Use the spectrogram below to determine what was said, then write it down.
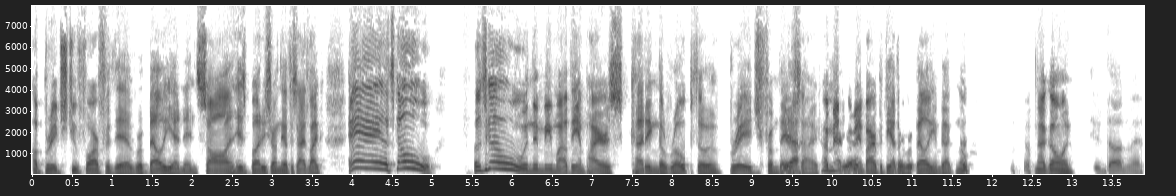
a bridge too far for the rebellion and saul and his buddies are on the other side like hey let's go let's go and then meanwhile the empire's cutting the rope the bridge from their Yeah. side i mean not Yeah. the empire but the other rebellion be like nope not going You're done, man.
